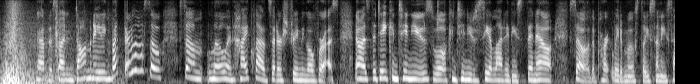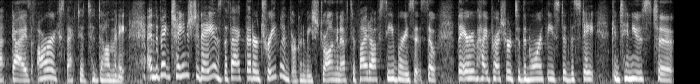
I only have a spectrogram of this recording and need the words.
We have the sun dominating, but there's also some low and high clouds that are streaming over us. Now, as the day continues, we'll continue to see a lot of these thin out. So the partly to mostly sunny skies are expected to dominate. And the big change today is the fact that our trade winds are going to be strong enough to fight off sea breezes. So the area of high pressure to the northeast of the state continues to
